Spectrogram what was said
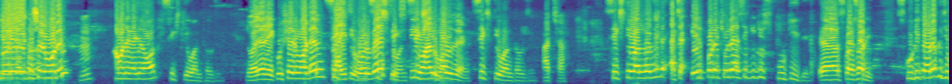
দু হাজার একুশের মডেল আমাদের কাছে আমার সিক্সটি ওয়ান থাউজেন্ড দু হাজার একুশের মডেল প্রাইস পড়বে sixty one thousand sixty one thousand আচ্ছা। সিক্সটি ওয়ান থাউজেন্ড আচ্ছা এরপরে চলে আসে কিছু স্কুটিতে সরি স্কুটিতে হলো কিছু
